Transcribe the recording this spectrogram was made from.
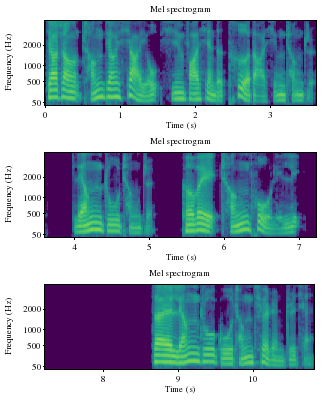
加上长江下游新发现的特大型城址良渚城址，可谓城铺林立。在良渚古城确认之前，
